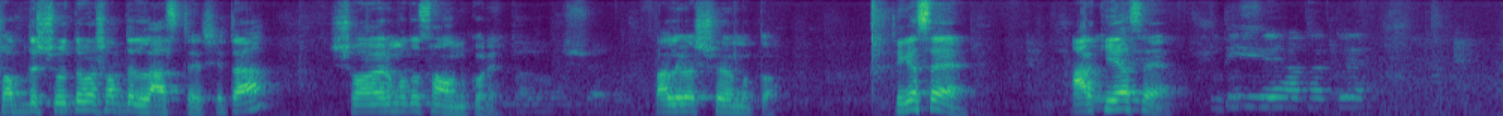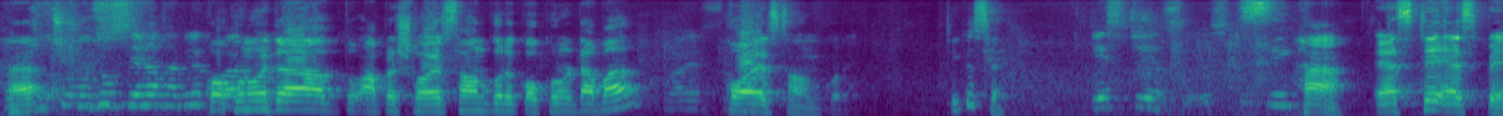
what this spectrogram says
শব্দের শুরুতে বা শব্দের লাস্টে, সেটা শয়ের মতো সাউন্ড করে। তালিবার শয়ের মতো। ঠিক আছে? আর কি আছে? হ্যাঁ? কখনো এটা আপনার শয়ের সাউন্ড করে কখনো এটা আবার কয়ের সাউন্ড করে। ঠিক আছে? হ্যাঁ এসটে এসপে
